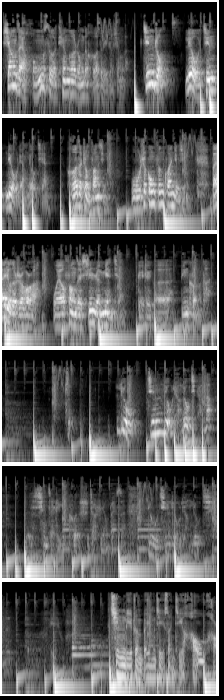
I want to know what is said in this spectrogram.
镶在红色天鹅绒的盒子里就行了。金重六斤六两六钱，盒子正方形的。五十公分宽就行。摆酒的时候啊，我要放在新人面前给这个宾客们看。这六斤六两六钱呢？现在这一克的市价是两百三，六斤六两六钱的。经理准备用计算机好好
